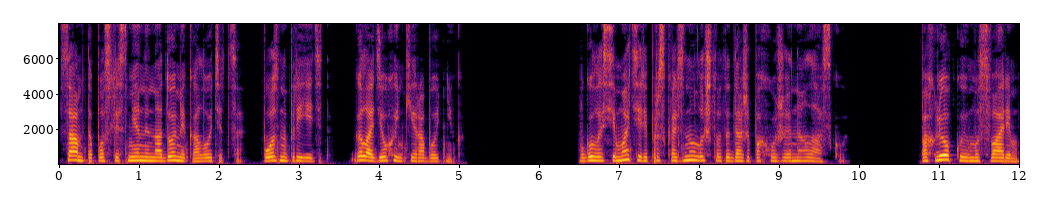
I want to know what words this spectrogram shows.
Сам-то после смены на доме колотится, поздно приедет, голодехонький работник». В голосе матери проскользнуло что-то даже похожее на ласку. «Похлебку ему сварим,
